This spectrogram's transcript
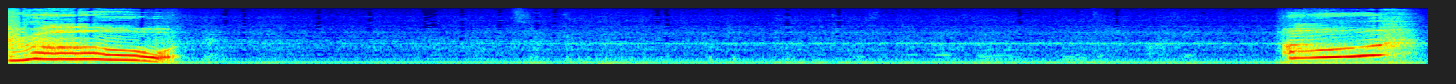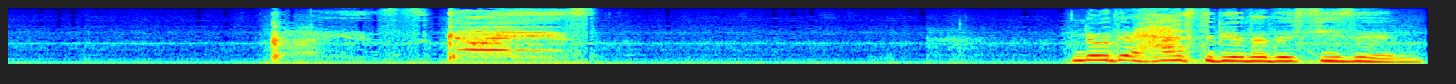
Bro! Oh! Guys, guys! No, there has to be another season.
